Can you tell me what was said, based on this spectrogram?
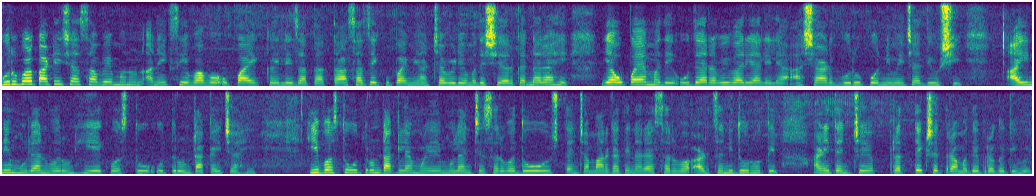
गुरुबळ पाठीशी असावे म्हणून अनेक सेवा व उपाय केले जातात. तर असाच एक उपाय मी आजच्या व्हिडिओमध्ये शेअर करणार आहे. या उपायामध्ये उद्या रविवारी आलेल्या आषाढ गुरुपौर्णिमेच्या दिवशी आईने मुलांवरून ही एक वस्तू उतरून टाकायची आहे. ही वस्तू उतरून टाकल्यामुळे मुलांचे सर्व दोष त्यांच्या मार्गात येणाऱ्या सर्व अडचणी दूर होतील आणि त्यांचे प्रत्येक क्षेत्रामध्ये प्रगती होईल.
